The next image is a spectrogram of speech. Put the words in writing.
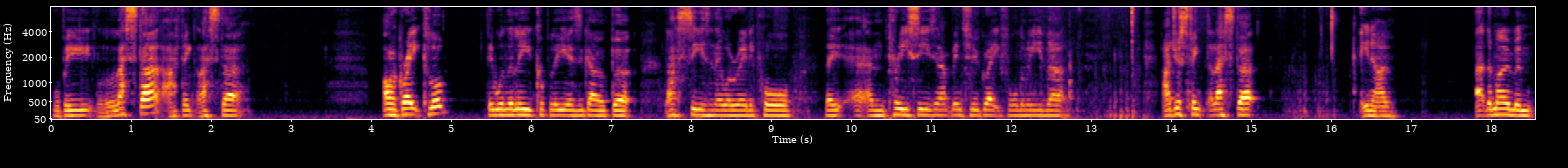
will be Leicester. I think Leicester are a great club. They won the league a couple of years ago, but last season they were really poor. They and pre-season haven't been too great for them either. I just think that Leicester, you know, at the moment,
